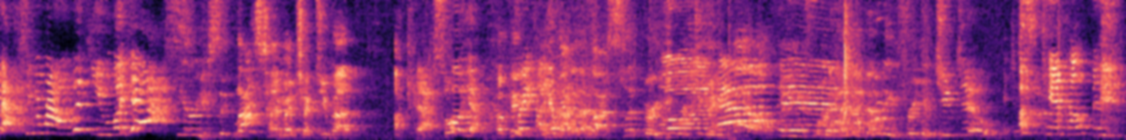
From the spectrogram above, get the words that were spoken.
messing around with you like that! Seriously, last time I checked, you had a castle. Oh, yeah. Okay. Great you had a glass slipper. You were What doing well. Things were happened? rooting for you. What'd you do? I just can't help it.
